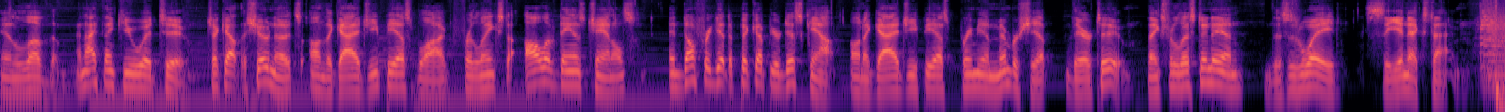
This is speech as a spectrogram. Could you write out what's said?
and love them, and I think you would too. Check out the show notes on the Gaia GPS blog for links to all of Dan's channels and don't forget to pick up your discount on a Gaia GPS Premium membership there too. Thanks for listening in. This is Wade. See you next time.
